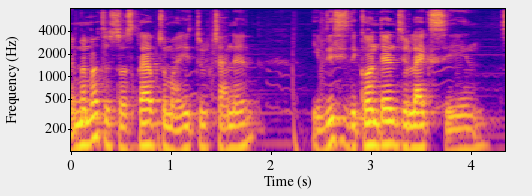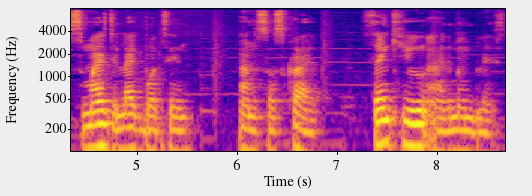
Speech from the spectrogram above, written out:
Remember to subscribe to my YouTube channel. If this is the content you like seeing, smash the like button and subscribe. Thank you and remain blessed.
